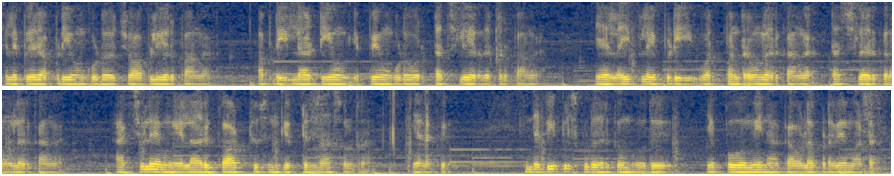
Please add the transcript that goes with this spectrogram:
சில பேர் அப்படியே உங்க கூட ஜாப்லேயும் இருப்பாங்க. அப்படி இல்லாட்டியும் எப்பயும் கூட ஒரு டச்லேயே இருந்துகிட்டு இருப்பாங்க. என் லைஃப்பில் இப்படி ஒர்க் பண்ணுறவங்களும் இருக்காங்க டச்சில் இருக்கிறவங்களும் இருக்காங்க. ஆக்சுவலி அவங்க எல்லோரும் காட் சூசன் கிஃப்ட்டுன்னு தான் சொல்கிறேன் எனக்கு. இந்த பீப்புள்ஸ் கூட இருக்கும்போது எப்போவுமே நான் கவலைப்படவே மாட்டேன்.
